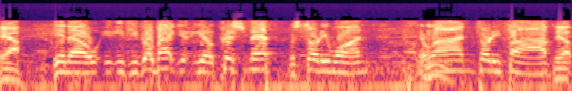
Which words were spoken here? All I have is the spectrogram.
Yeah. You know, if you go back, you, you know, Chris Smith was 31, and Ryan 35, Yep.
